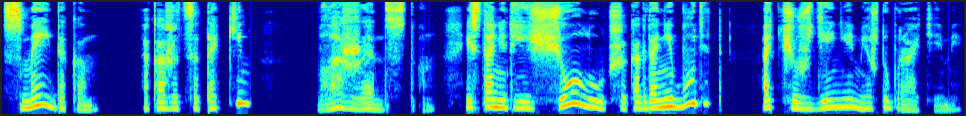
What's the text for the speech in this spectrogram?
с Мейдоком окажется таким блаженством и станет еще лучше, когда не будет отчуждения между братьями.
